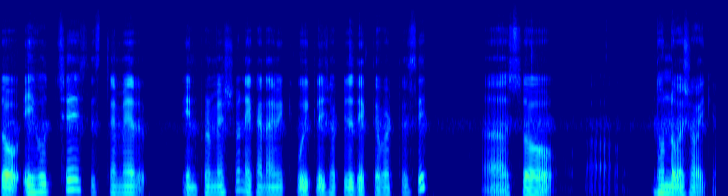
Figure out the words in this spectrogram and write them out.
সো এই হচ্ছে সিস্টেমের ইনফরমেশন এখানে আমি কুইকলি সব কিছু দেখতে পারতেছি। সো ধন্যবাদ সবাইকে।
